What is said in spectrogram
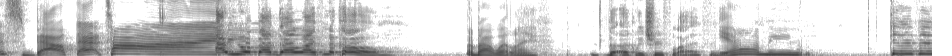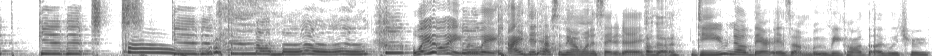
it's about that time. are you about that life, Nicole? About what life? The ugly truth life. Yeah, I mean, Give it, give it, Oh. give it to mama. wait, wait, wait, wait, wait. I did have something I want to say today. Okay. Do you know there is a movie called The Ugly Truth?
